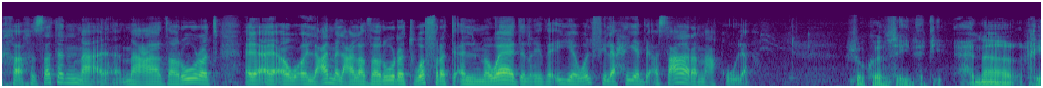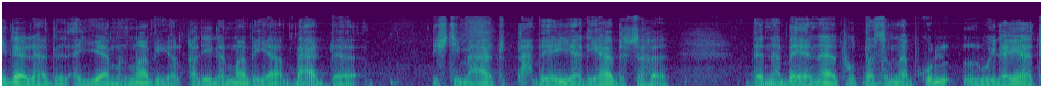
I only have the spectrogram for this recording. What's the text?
خاصة مع مع ضرورة أو العمل على ضرورة وفرة المواد الغذائية والفلاحية بأسعار معقولة. شكرا سيدتي. إحنا خلال هذه الأيام الماضية القليلة الماضية بعد اجتماعات تحضيرية لهذا الشهر دنا بيانات واتصلنا بكل الولايات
